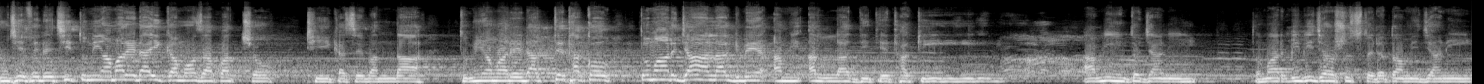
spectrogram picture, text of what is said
বুঝে ফেলেছি, তুমি আমারে ডাইকা মজা পাচ্ছ। ঠিক আছে বান্দা, তুমি আমারে ডাকতে থাকো তোমার যা লাগবে আমি আল্লাহ দিতে থাকি। আমি তো জানি, তোমার বিবি যে অসুস্থ, এটা তো আমি জানি।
